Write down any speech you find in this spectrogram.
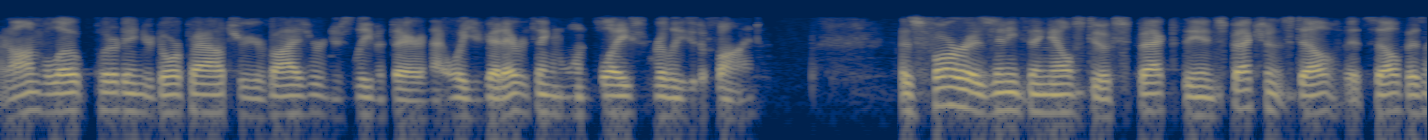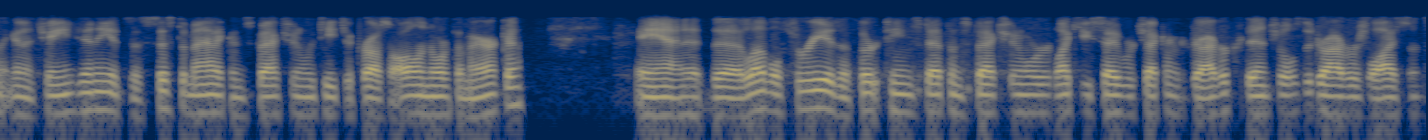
an envelope, put it in your door pouch or your visor, and just leave it there. And that way you've got everything in one place, really easy to find. As far as anything else to expect, the inspection itself itself isn't going to change any. It's a systematic inspection we teach across all of North America. And the level three is a 13 step inspection where, like you said, we're checking the driver credentials, the driver's license,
